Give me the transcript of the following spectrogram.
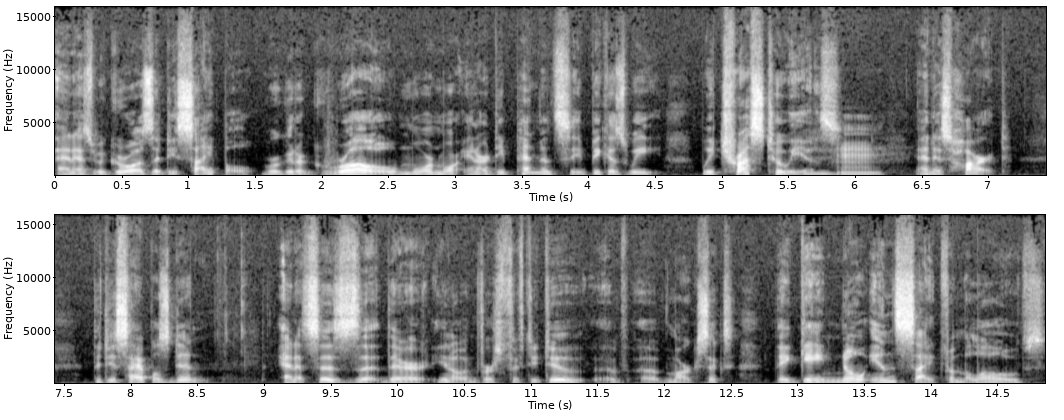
and as we grow as a disciple, we're going to grow more and more in our dependency because we we trust who He is mm. Mm. and His heart. The disciples didn't, and it says that there, you know, in verse fifty-two of, of Mark six, they gained no insight from the loaves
